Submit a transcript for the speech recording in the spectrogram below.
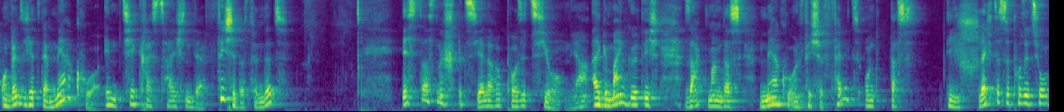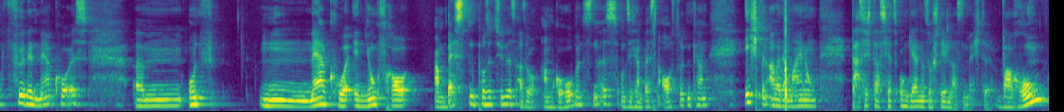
Und wenn sich jetzt der Merkur im Tierkreiszeichen der Fische befindet, ist das eine speziellere Position. Ja? Allgemeingültig sagt man, dass Merkur und Fische fällt und dass die schlechteste Position für den Merkur ist. Ähm, und Merkur in Jungfrau am besten positioniert ist, also am gehobensten ist und sich am besten ausdrücken kann. Ich bin aber der Meinung, dass ich das jetzt ungern so stehen lassen möchte. Warum?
